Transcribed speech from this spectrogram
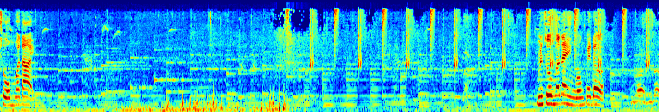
โซมว่าได้มันโซมว่าได้ลงไปเด้อไม่ได้ไม่ได้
